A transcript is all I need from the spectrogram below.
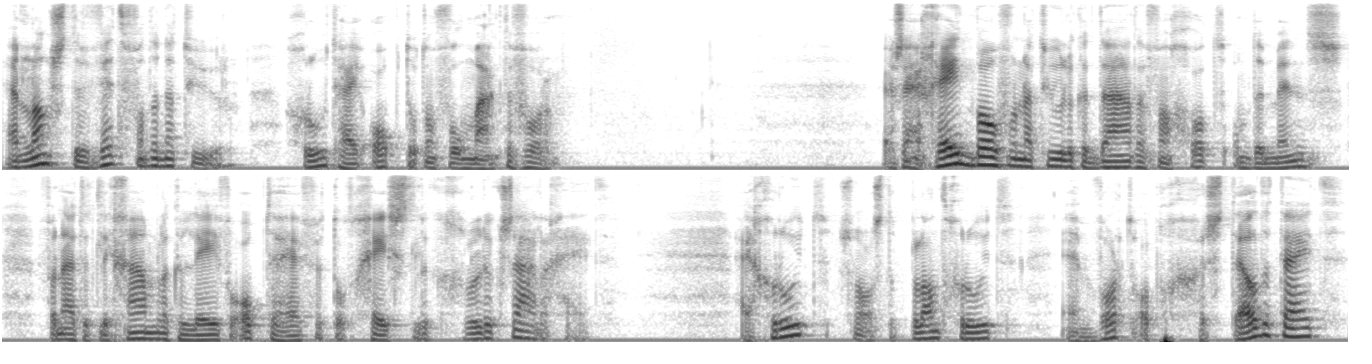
en langs de wet van de natuur groeit hij op tot een volmaakte vorm. Er zijn geen bovennatuurlijke daden van God om de mens vanuit het lichamelijke leven op te heffen tot geestelijke gelukzaligheid. Hij groeit zoals de plant groeit en wordt op gestelde tijd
